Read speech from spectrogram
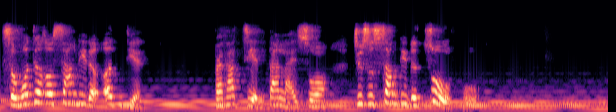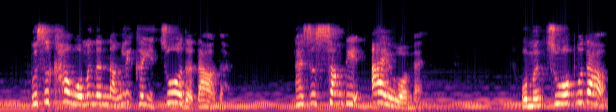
什么叫做上帝的恩典？把它简单来说，就是上帝的祝福，不是靠我们的能力可以做得到的，乃是上帝爱我们，我们做不到，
